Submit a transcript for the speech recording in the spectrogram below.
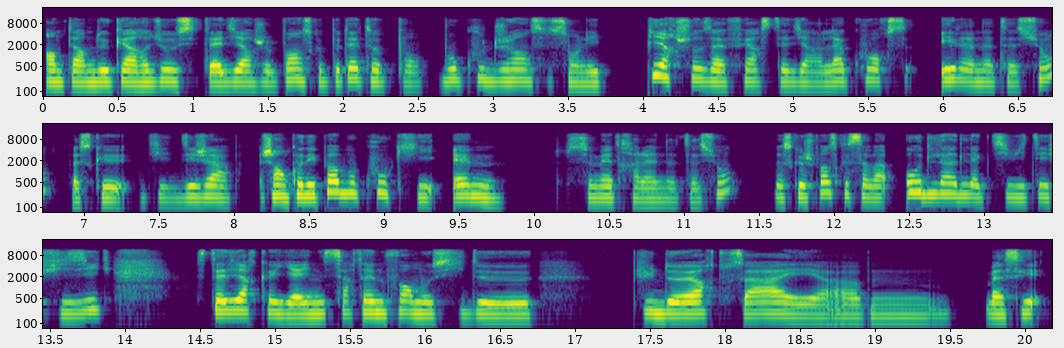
en termes de cardio, c'est-à-dire je pense que peut-être pour beaucoup de gens, ce sont les pires choses à faire, c'est-à-dire la course et la natation. Parce que déjà, j'en connais pas beaucoup qui aiment se mettre à la natation. Parce que je pense que ça va au-delà de l'activité physique. C'est-à-dire qu'il y a une certaine forme aussi de pudeur, tout ça, et bah c'est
